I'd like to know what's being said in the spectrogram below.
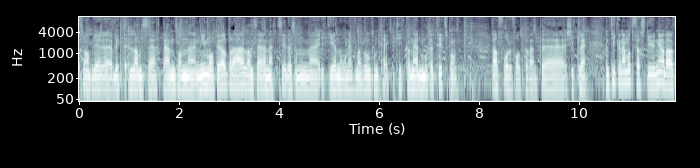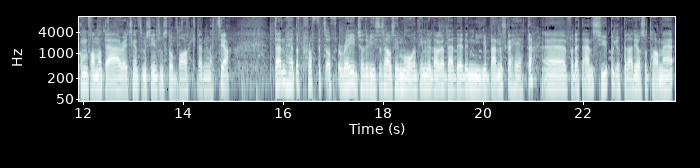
som har blitt lansert. Det er en sånn ny måte å gjøre det på. det her, Lansere en nettside som ikke gir noen informasjon, som tikker ned mot et tidspunkt. Da får du folk til å vente skikkelig. Den tikker ned mot 1.6, og da kommer det fram at det er Rage Against the Machine som står bak den nettsida. Den heter Profits of Rage, og det viser seg også i morgentimen i dag at det er det det nye bandet skal hete. Eh, for dette er en supergruppe der de også tar med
